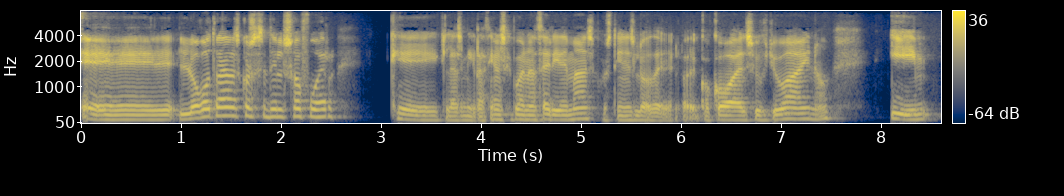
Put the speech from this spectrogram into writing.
Eh, luego, otra de las cosas del software que, las migraciones que pueden hacer y demás, pues tienes lo de, lo de Cocoa, el Swift UI, ¿no? Y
